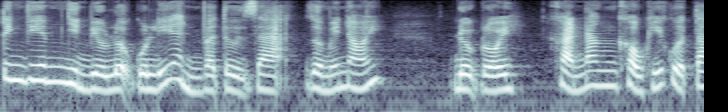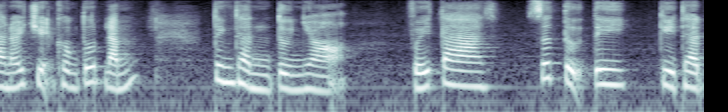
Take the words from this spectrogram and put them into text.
Tinh viêm nhìn biểu lộ của Lý ẩn và tử dạ rồi mới nói. Được rồi, khả năng khẩu khí của ta nói chuyện không tốt lắm. Tinh thần từ nhỏ với ta rất tự ti, kỳ thật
